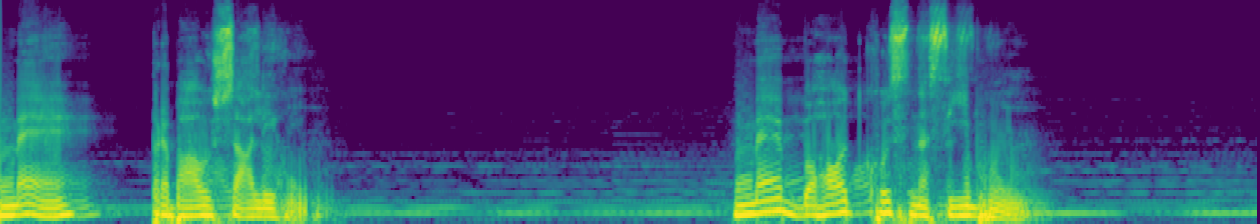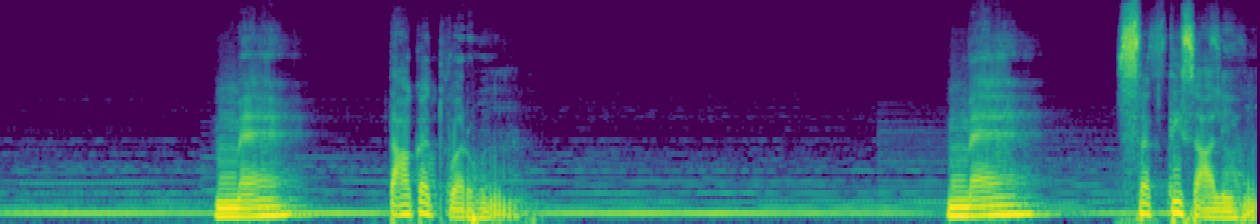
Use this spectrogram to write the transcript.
मैं प्रभावशाली हूँ। मैं बहुत खुश नसीब हूँ। मैं ताकतवर हूँ। मैं शक्तिशाली हूँ।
